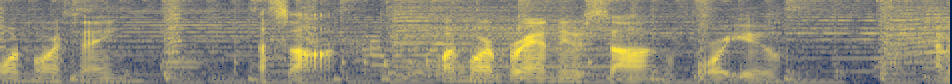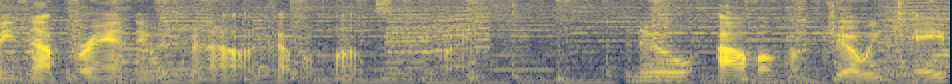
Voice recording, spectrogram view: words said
one more thing, a song, one more brand new song for you. I mean, not brand new; it's been out a couple months anyway. The new album from Joey Cape,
